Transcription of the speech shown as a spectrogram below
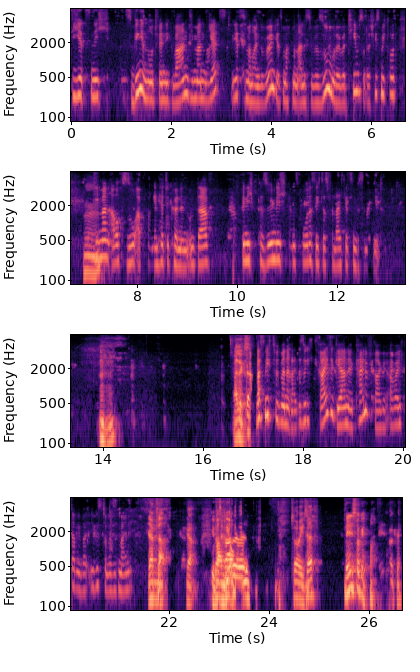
die jetzt nicht zwingend notwendig waren, die man jetzt, jetzt ist man daran gewöhnt, jetzt macht man alles über Zoom oder über Teams oder schießt mich tot, mhm. die man auch so abfangen hätte können. Und da bin ich persönlich ganz froh, dass sich das vielleicht jetzt ein bisschen dreht. Mhm. Alex. Was nichts mit meiner Reise. Also ich reise gerne, keine Frage, aber ich glaube, ihr, ihr, wisst schon, was ich meine. Ja, klar. Ja. Grade, sorry, Seth. Nee, ist okay. Okay.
